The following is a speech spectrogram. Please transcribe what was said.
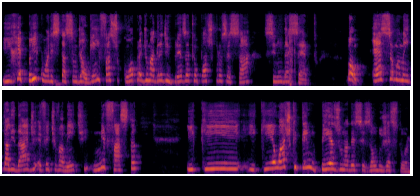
e replico uma licitação de alguém e faço compra de uma grande empresa que eu posso processar se não der certo. Bom, essa é uma mentalidade efetivamente nefasta e que, e que eu acho que tem um peso na decisão do gestor.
